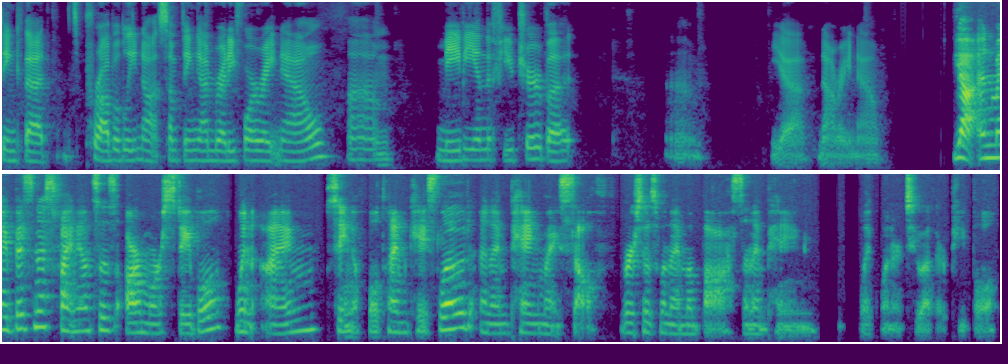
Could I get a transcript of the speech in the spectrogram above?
think that it's probably not something I'm ready for right now. Um, maybe in the future, but um, yeah, not right now. Yeah, and my business finances are more stable when I'm seeing a full time caseload and I'm paying myself versus when I'm a boss and I'm paying like one or two other people.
